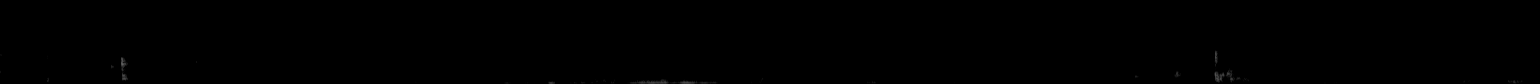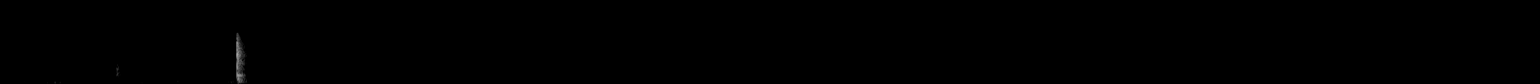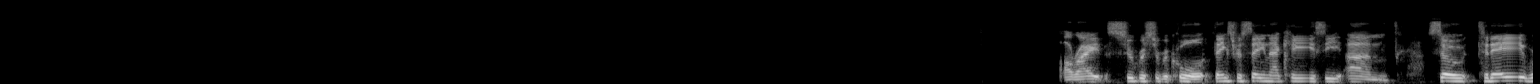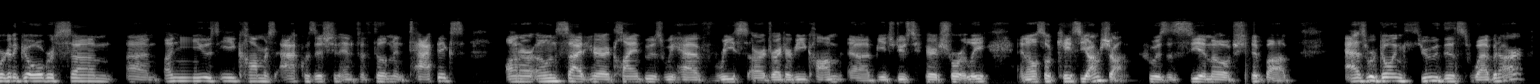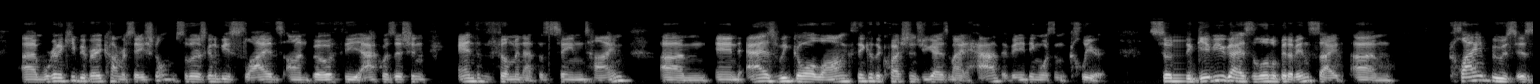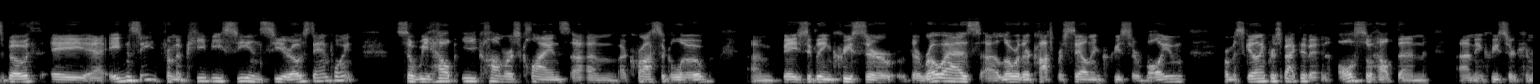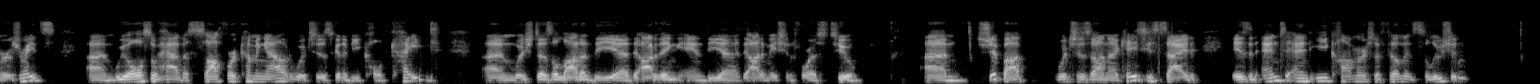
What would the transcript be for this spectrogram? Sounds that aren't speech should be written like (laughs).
All right, super, super cool. Thanks for saying that, Casey. Um, so today we're going to go over some um, unused e-commerce acquisition and fulfillment tactics. On our own side here at KlientBoost, we have Reese, our director of e-com, uh, be introduced here shortly, and also Casey Armstrong, who is the CMO of ShipBob. As we're going through this webinar, um, we're going to keep it very conversational. So there's going to be slides on both the acquisition and the fulfillment at the same time. Um, and as we go along, think of the questions you guys might have if anything wasn't clear. So to give you guys a little bit of insight, um, KlientBoost is both a, a, agency from a PPC and CRO standpoint. So we help e-commerce clients um, across the globe um, basically increase their their ROAS, uh, lower their cost per sale, and increase their volume from a scaling perspective and also help them um, increase their conversion rates. Um, we also have a software coming out, which is going to be called Kite, um, which does a lot of the uh, the auditing and the uh, the automation for us too. Um, ShipBob, which is on uh, Casey's side, is an end-to-end e-commerce fulfillment solution.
